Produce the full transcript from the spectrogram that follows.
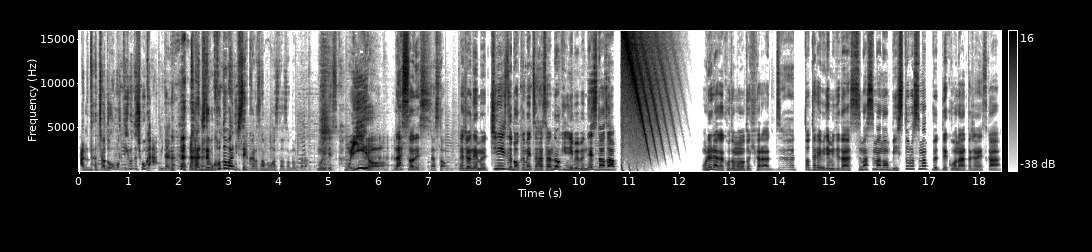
あなたたちはどう思っているんでしょうか？みたいな感じでもう言葉にしていくからサンボマスターさんだったら。もういいですか？もういいよ。ラストです。ラスト。ラジオネームチーズ撲滅派さんのお気に入り部分です。どうぞ俺らが子供の時からずーっとテレビで見てたスマスマのビストロ SMAP ってコーナーあったじゃないですか、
